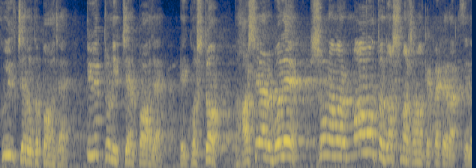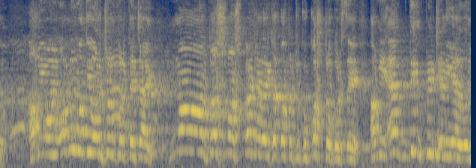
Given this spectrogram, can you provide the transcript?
হুইল চেয়ারও তো পাওয়া যায়। ইলেকট্রনিক চেয়ার পাওয়া যায়। এই কষ্ট হাসে আর বলে, শোন, আমার মাও তো দশ মাস আমাকে পেটে রাখছিল। আমি ওই অনুমতি অর্জন করতে চাই। মা দশ মাস পেটে রেখা কতটুকু কষ্ট করছে, আমি একদিন পিঠে নিয়ে ওই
